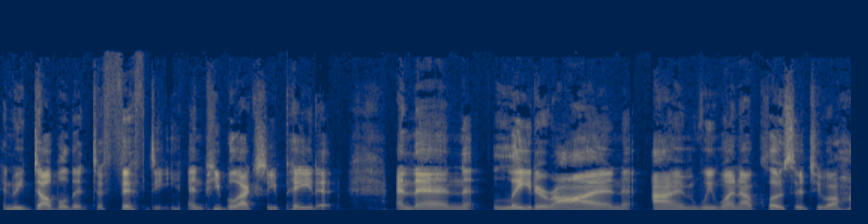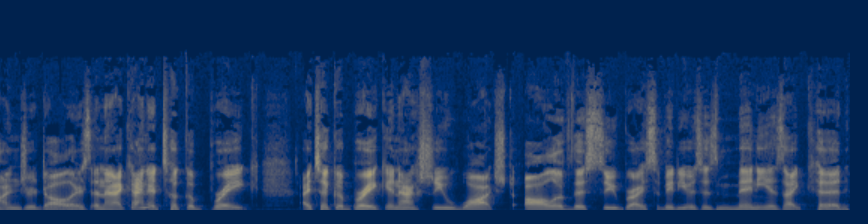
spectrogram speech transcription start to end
And we doubled it to 50 and people actually paid it. And then later on, um, we went up closer to $100. And then I kind of took a break. I took a break and actually watched all of the Sue Bryce videos, as many as I could,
